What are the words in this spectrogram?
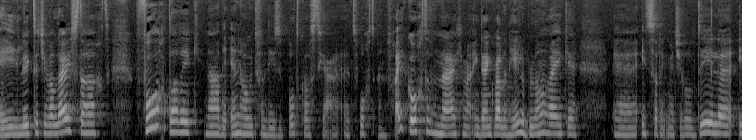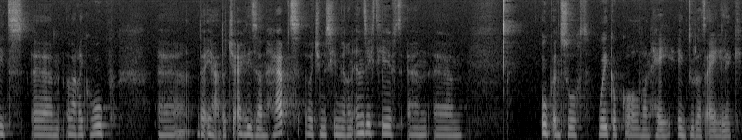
Hey, leuk dat je wel luistert. Voordat ik naar de inhoud van deze podcast ga, het wordt een vrij korte vandaag, maar ik denk wel een hele belangrijke. Uh, iets dat ik met je wil delen, iets um, waar ik hoop uh, dat, ja, dat je echt iets aan hebt, wat je misschien weer een inzicht geeft en um, ook een soort wake-up call van hey, ik doe dat eigenlijk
